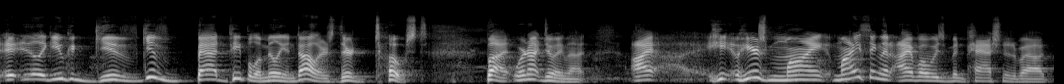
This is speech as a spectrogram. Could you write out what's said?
it- like you could give give bad people a million dollars, they're toast. But we're not doing that. I, he, here's my my thing that I've always been passionate about.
